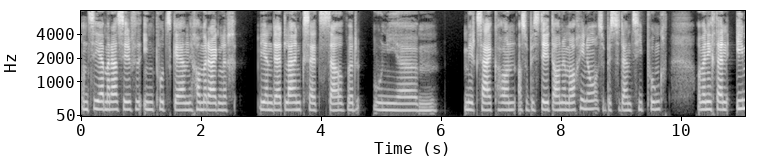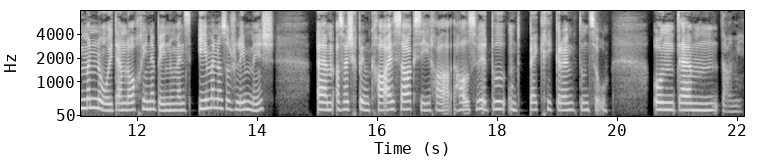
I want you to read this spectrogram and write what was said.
und sie hat mir auch sehr viel Inputs gegeben. Ich habe mir eigentlich wie eine Deadline gesetzt selber, wo ich ähm, mir gesagt habe, also bis dahin mache ich noch, also bis zu dem Zeitpunkt. Und wenn ich dann immer noch in diesem Loch hinein bin und wenn es immer noch so schlimm ist, ähm, also weißt, ich bin im KSA, gewesen, ich habe Halswirbel und Becken gerönt und so. Und ähm, Dami.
